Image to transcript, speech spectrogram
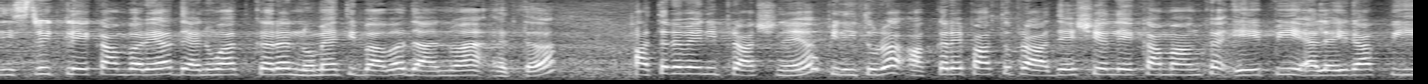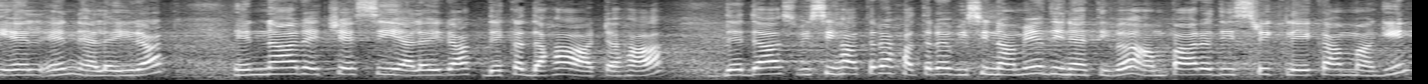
දිස්ත්‍රික් ලේකම්වරයා දැනුවත් කර නොමැති බව දන්වා ඇත. හතරවෙනි ප්‍රශ්නය පිළිතුර අක්කරපත්තු ප්‍රාදේශය ලේකම් අංක AP ඇලයිරක් PLN ඇලයිරක් NRHSC ඇලයිරක් දෙක දහ අට හා දෙදස් විසි හතර හතර විසි නමය දිනැතිව අම්පාර දිස්ත්‍රික් ලේකම් මගින්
